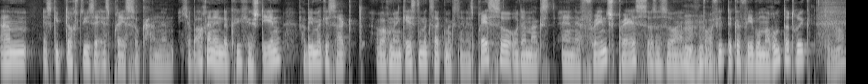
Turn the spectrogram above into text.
ähm, es gibt doch diese Espresso-Kannen. Ich habe auch eine in der Küche stehen, habe immer gesagt, habe auch meinen Gästen immer gesagt, magst du einen Espresso oder magst du eine French Press, also so ein mhm. Filterkaffee, wo man runterdrückt. Genau.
